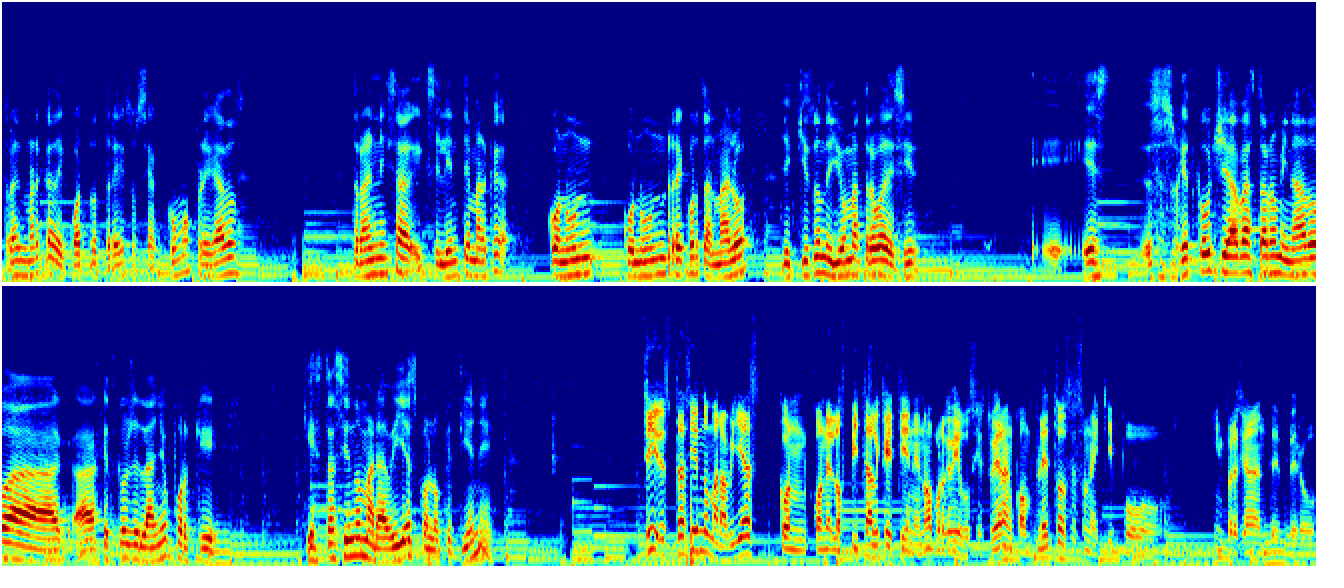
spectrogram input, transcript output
traen marca de 4-3, o sea, ¿cómo fregados traen esa excelente marca con un, con un récord tan malo. Y aquí es donde yo me atrevo a decir, eh, es, su head coach ya va a estar nominado a, a head coach del año porque que está haciendo maravillas con lo que tiene. Sí, está haciendo maravillas con, con, el hospital que tiene, ¿no? Porque digo, si estuvieran completos es un equipo impresionante, pero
